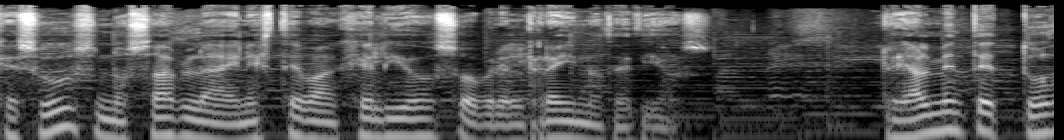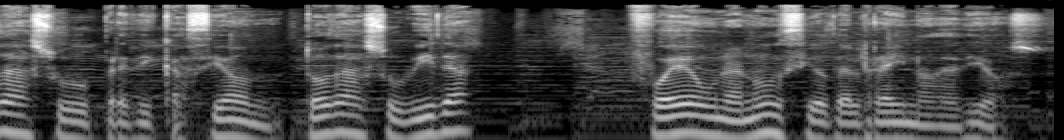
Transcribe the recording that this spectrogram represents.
Jesús nos habla en este Evangelio sobre el reino de Dios. Realmente toda su predicación, toda su vida fue un anuncio del reino de Dios.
